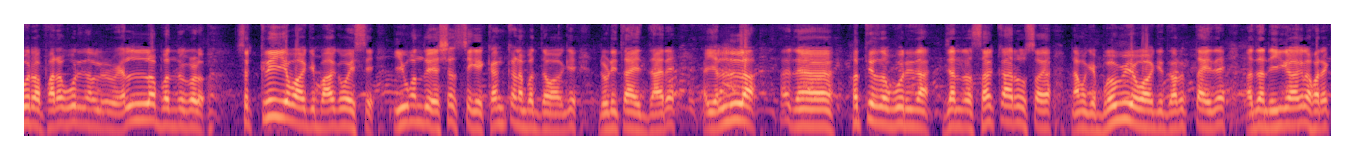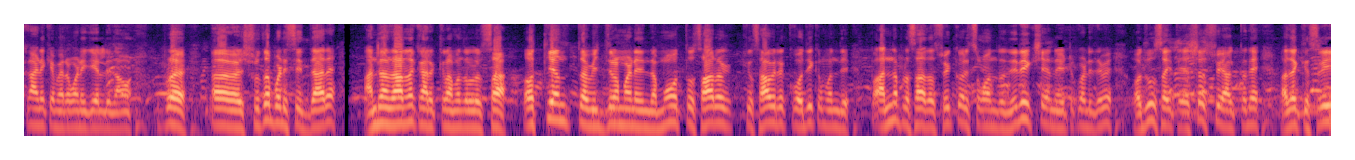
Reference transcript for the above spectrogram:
ಊರ, ಪರ ಊರಿನಲ್ಲಿರುವ ಎಲ್ಲ ಬಂಧುಗಳು ಸಕ್ರಿಯವಾಗಿ ಭಾಗವಹಿಸಿ ಈ ಒಂದು ಯಶಸ್ಸಿಗೆ ಕಂಕಣಬದ್ಧವಾಗಿ ದುಡಿತಾ ಇದ್ದಾರೆ. ಎಲ್ಲ ಹತ್ತಿರದ ಊರಿನ ಜನರ ಸಹಕಾರವೂ ಸಹ ನಮಗೆ ಭವ್ಯವಾಗಿ ದೊರಕ್ತಾ ಇದೆ. ಅದನ್ನು ಈಗಾಗಲೇ ಹೊರೆಕಾಣಿಕೆ ಮೆರವಣಿಗೆಯಲ್ಲಿ ನಾವು ಪ್ರ ಶ್ರುತಪಡಿಸಿದ್ದಾರೆ ಅನ್ನದಾನ ಕಾರ್ಯಕ್ರಮದಲ್ಲೂ ಸಹ ಅತ್ಯಂತ ವಿಜೃಂಭಣೆಯಿಂದ ಮೂವತ್ತು ಸಾವಿರಕ್ಕೆ, ಸಾವಿರಕ್ಕೂ ಅಧಿಕ ಮಂದಿ ಅನ್ನಪ್ರಸಾದ ಸ್ವೀಕರಿಸುವ ಒಂದು ನಿರೀಕ್ಷೆಯನ್ನು ಇಟ್ಟುಕೊಂಡಿದ್ದೇವೆ. ಅದು ಸಹಿತ ಯಶಸ್ವಿ ಆಗ್ತದೆ ಅದಕ್ಕೆ ಶ್ರೀ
